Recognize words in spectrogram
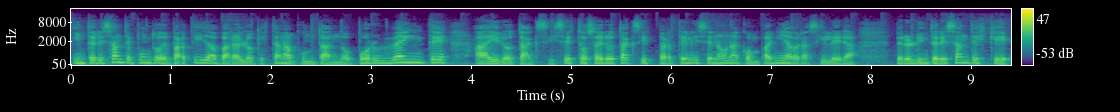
interesante punto de partida para lo que están apuntando, por 20 aerotaxis. Estos aerotaxis pertenecen a una compañía brasilera, pero lo interesante es que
